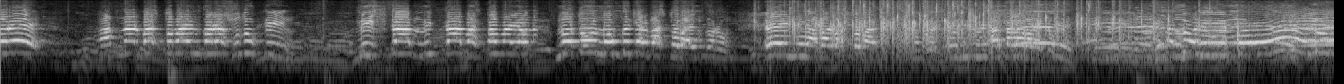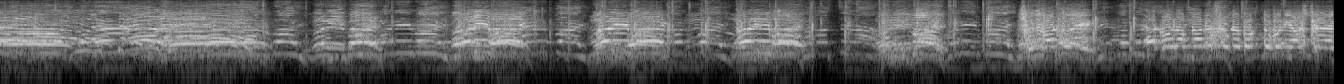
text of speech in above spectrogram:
করে আপনার বাস্তবায়ন করার সুযোগ দিন। মিথ্যা বাস্তবায়ন, নতুন অঙ্গীকার বাস্তবায়ন করুন এই নিয়ে আবার বাস্তবায়ন আসসালামু আলাইকুম এখন আপনাদের সাথে বক্তব্য নিয়ে আসছেন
